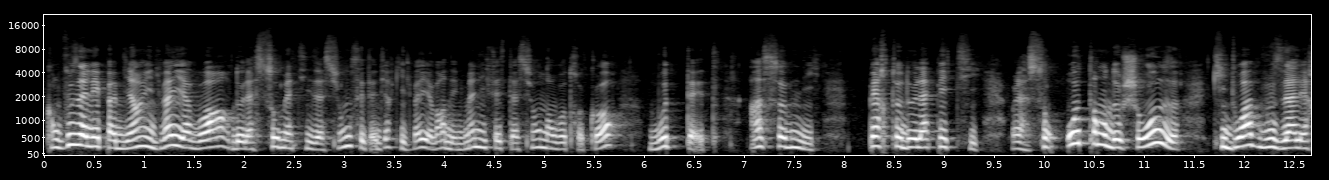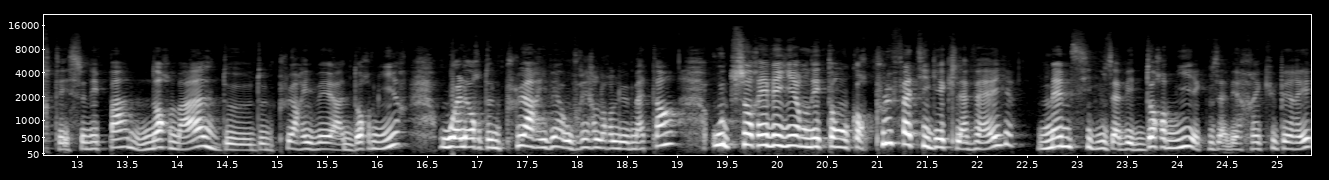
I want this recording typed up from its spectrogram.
Quand vous n'allez pas bien, il va y avoir de la somatisation, c'est-à-dire qu'il va y avoir des manifestations dans votre corps, maux de tête, insomnie, perte de l'appétit. Voilà, sont autant de choses qui doivent vous alerter. Ce n'est pas normal de, ne plus arriver à dormir ou alors de ne plus arriver à ouvrir l'heure le matin ou de se réveiller en étant encore plus fatigué que la veille, même si vous avez dormi et que vous avez récupéré,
